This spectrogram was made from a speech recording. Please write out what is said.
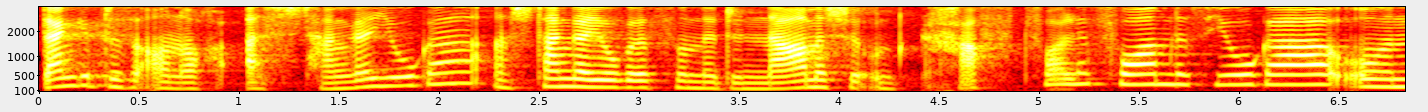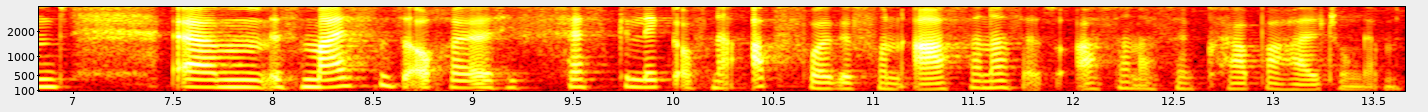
Dann gibt es auch noch Ashtanga Yoga. Ashtanga Yoga ist so eine dynamische und kraftvolle Form des Yoga und ähm, ist meistens auch relativ festgelegt auf eine Abfolge von Asanas. Also Asanas sind Körperhaltungen.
